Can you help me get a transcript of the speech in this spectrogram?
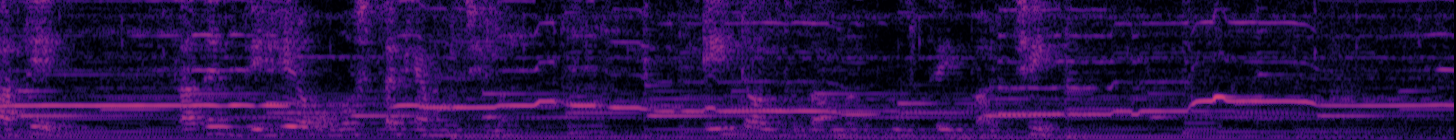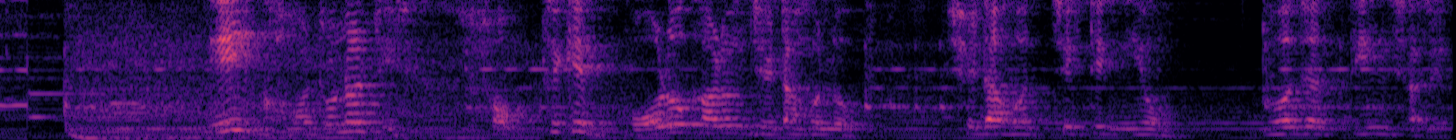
থাকে, তাদের দেহের অবস্থা কেমন ছিল? এইটা অন্তত আমরা বুঝতেই পারছি। এই ঘটনাটির সব থেকে বড় কারণ যেটা হলো সেটা হচ্ছে একটি নিয়ম দু হাজার তিন সালের।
